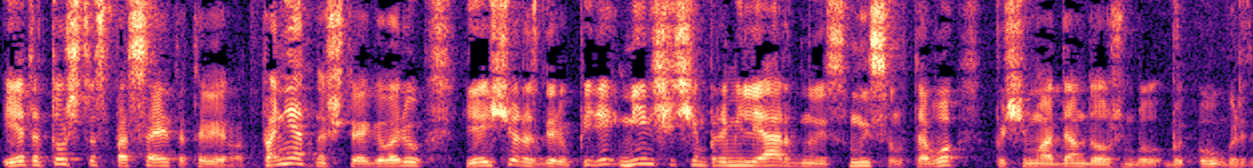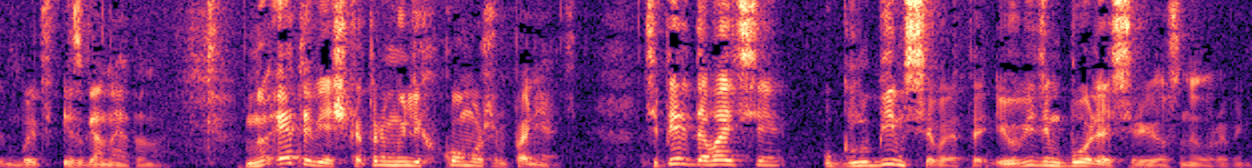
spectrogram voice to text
И это то, что спасает этот верот. Понятно, что я говорю, я еще раз говорю, меньше, чем про миллиардную смысл того, почему Адам должен был быть из Ганедана. Но это вещь, которую мы легко можем понять. Теперь давайте углубимся в это и увидим более серьезный уровень.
